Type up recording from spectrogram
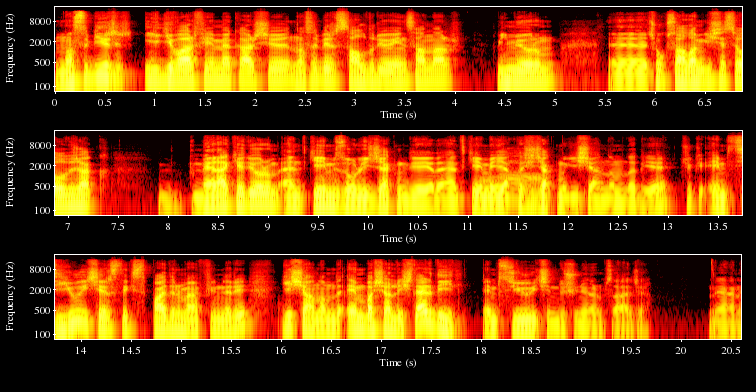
Nasıl bir ilgi var filme karşı? Nasıl bir saldırıyor insanlar? Bilmiyorum. Ee, çok sağlam gişesi olacak. Merak ediyorum Endgame'i zorlayacak mı diye ya da Endgame'e yaklaşacak mı gişe anlamında diye. Çünkü MCU içerisindeki Spider-Man filmleri gişe anlamında en başarılı işler değil. MCU için düşünüyorum sadece. Yani.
